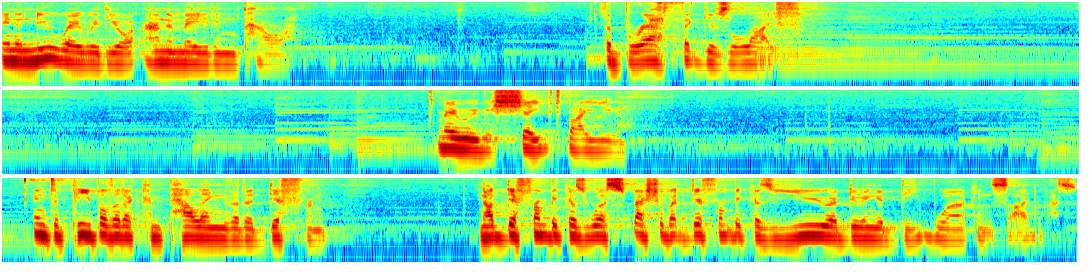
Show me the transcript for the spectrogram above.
in a new way with your animating power. The breath that gives life. May we be shaped by you into people that are compelling, that are different. Not different because we're special, but different because you are doing a deep work inside of us.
